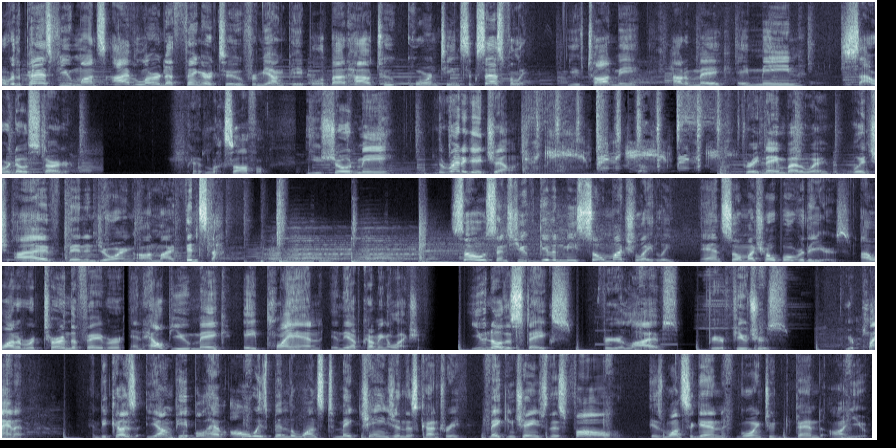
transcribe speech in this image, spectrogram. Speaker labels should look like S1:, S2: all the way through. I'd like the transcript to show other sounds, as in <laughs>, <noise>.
S1: Over the past few months, I've learned a thing or two from young people about how to quarantine successfully. You've taught me how to make a mean sourdough starter. <laughs> It looks awful. You showed me the Renegade Challenge. Great name, by the way, which I've been enjoying on my Finsta. So, since you've given me so much lately, and so much hope over the years, I want to return the favor and help you make a plan in the upcoming election. You know the stakes for your lives, for your futures, your planet, and because young people have always been the ones to make change in this country, making change this fall is once again going to depend on you.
